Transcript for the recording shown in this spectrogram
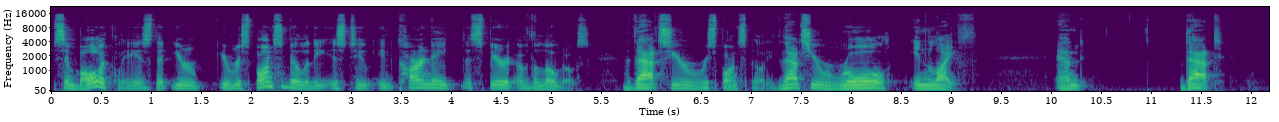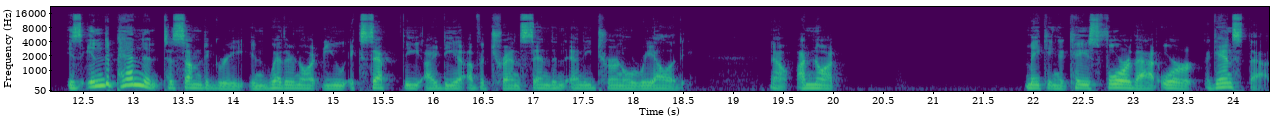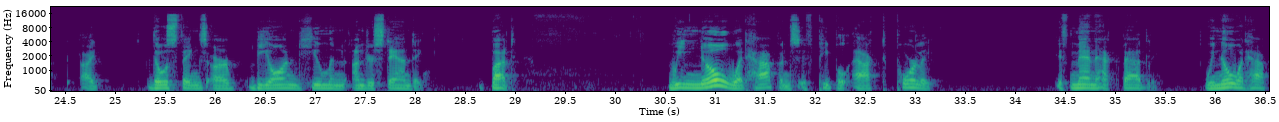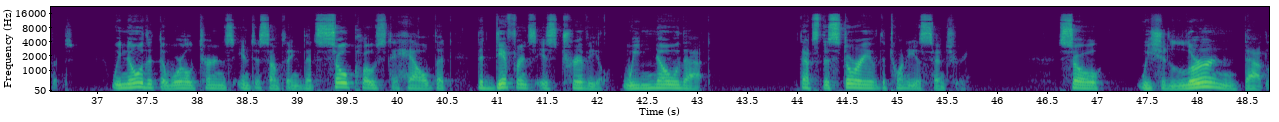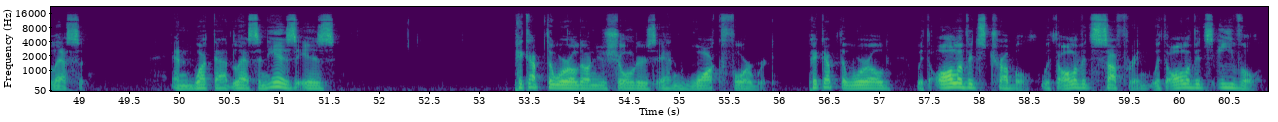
symbolically, is that your, your responsibility is to incarnate the spirit of the Logos. That's your responsibility. That's your role in life. And that is independent to some degree in whether or not you accept the idea of a transcendent and eternal reality. Now, I'm not making a case for that or against that. I, those things are beyond human understanding. But we know what happens if people act poorly, if men act badly. We know what happens. We know that the world turns into something that's so close to hell that the difference is trivial. We know that. That's the story of the 20th century. So we should learn that lesson. And what that lesson is, is pick up the world on your shoulders and walk forward. Pick up the world with all of its trouble, with all of its suffering, with all of its evil,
